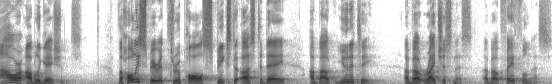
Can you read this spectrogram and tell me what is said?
our obligations. The Holy Spirit, through Paul, speaks to us today about unity, about righteousness, about faithfulness.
